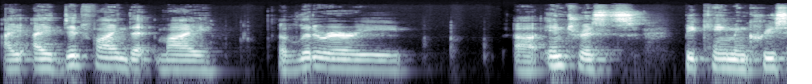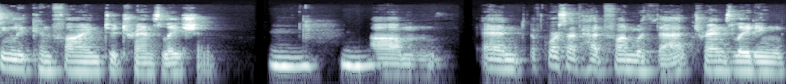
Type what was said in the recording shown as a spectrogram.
I, I did find that my uh, literary uh, interests became increasingly confined to translation. mm, mm. Um, and of course, I've had fun with that. Translating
